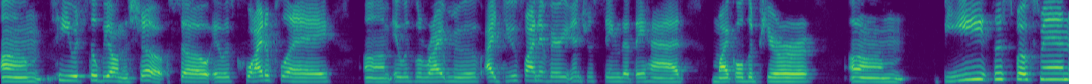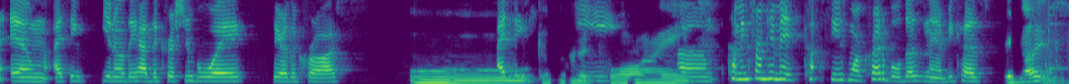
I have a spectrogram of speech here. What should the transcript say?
Um, so he would still be on the show. So it was quite a play. Um, it was the right move. I do find it very interesting that they had Michael the Pure um, be the spokesman. And I think you know they had the Christian boy bear the cross. Ooh, I think he. Um, coming from him, it seems more credible, doesn't it? Because it does.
